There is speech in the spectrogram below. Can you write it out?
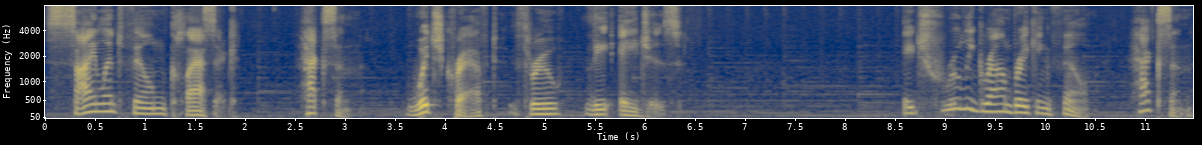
silent film classic, Häxan Witchcraft Through the Ages. A truly groundbreaking film Häxan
